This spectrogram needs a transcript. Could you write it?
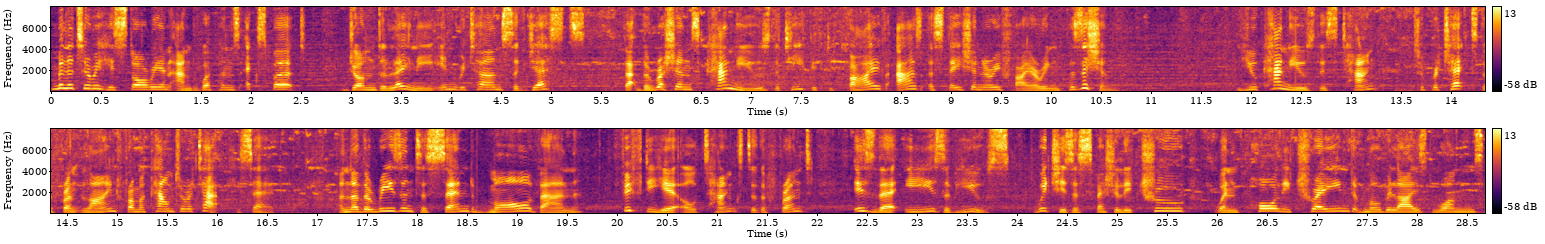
Military historian and weapons expert John Delaney in return suggests that the Russians can use the T-55 as a stationary firing position. You can use this tank to protect the front line from a counterattack, he said. Another reason to send more than 50-year-old tanks to the front is their ease of use, which is especially true when poorly trained mobilized ones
